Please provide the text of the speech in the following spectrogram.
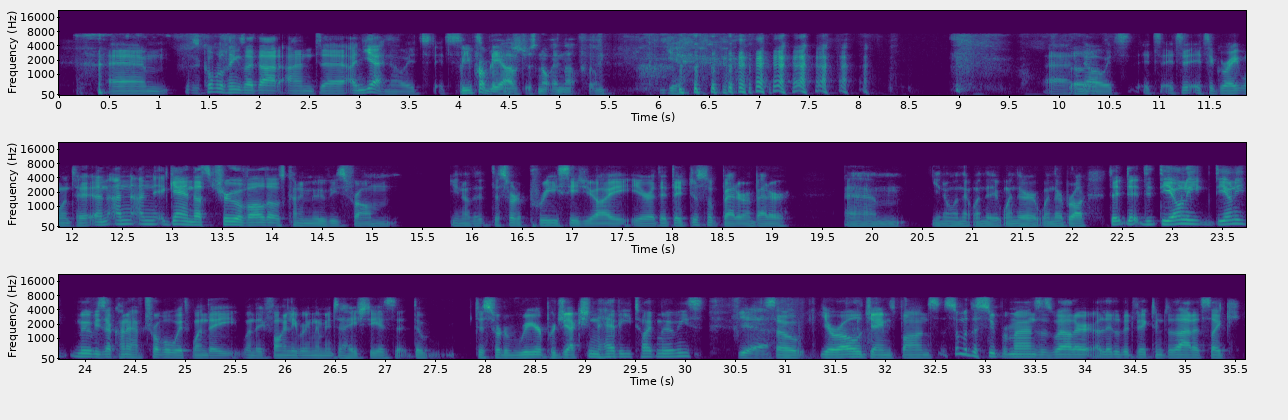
Um, there's a couple of things like that, and uh, and yeah, no, it's it's. But you it's probably great. have, just not in that film. Yeah. uh, no, it's it's it's a, it's a great one to and and and again that's true of all those kind of movies from you know the, the sort of pre CGI era that they just look better and better. Um, you know when they when they when they're when they're brought the, the the only the only movies I kind of have trouble with when they when they finally bring them into HD is the the, the sort of rear projection heavy type movies. Yeah. So your old James Bonds, some of the Supermans as well are a little bit victim to that. It's like,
